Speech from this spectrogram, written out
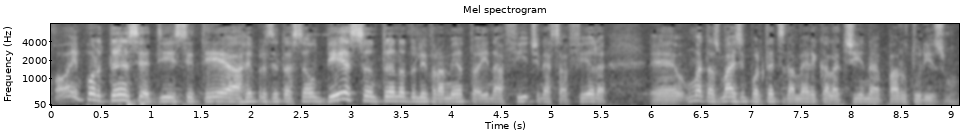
Qual a importância de se ter a representação de Santana do Livramento aí na FIT, nessa feira, é, uma das mais importantes da América Latina para o turismo?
